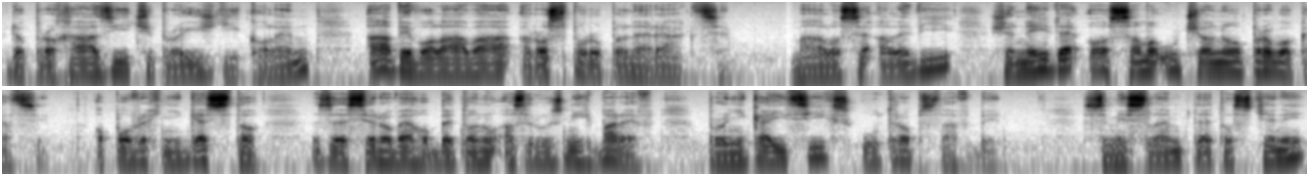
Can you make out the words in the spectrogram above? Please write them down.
kdo prochází či projíždí kolem a vyvolává rozporuplné reakce. Málo se ale ví, že nejde o samoučelnou provokaci, o povrchní gesto ze syrového betonu a z různých barev, pronikajících z útrop stavby. Smyslem této stěny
